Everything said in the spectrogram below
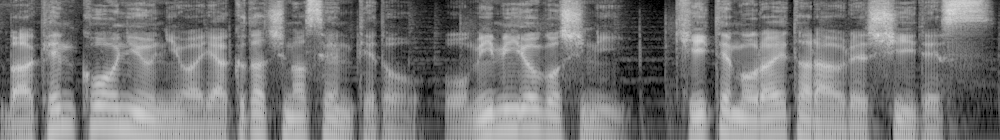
馬券購入には役立ちませんけどお耳汚しに聞いてもらえたら嬉しいです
